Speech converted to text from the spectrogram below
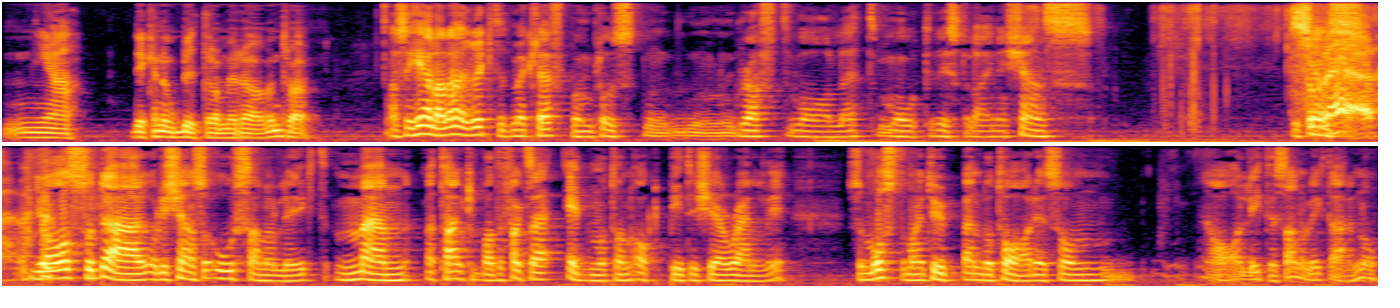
Nja, det kan nog bita dem i röven tror jag. Alltså hela det här ryktet med Kläffbom plus mm, draftvalet mot Ristolainen känns... det Sådär. Känns, ja, sådär och det känns så osannolikt. Men med tanke på att det faktiskt är Edmonton och Peter Chiarelli så måste man ju typ ändå ta det som... Ja, lite sannolikt är det nog.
